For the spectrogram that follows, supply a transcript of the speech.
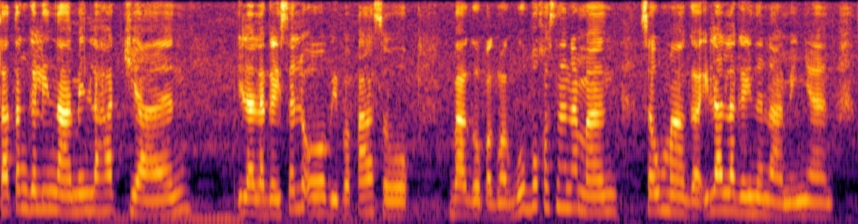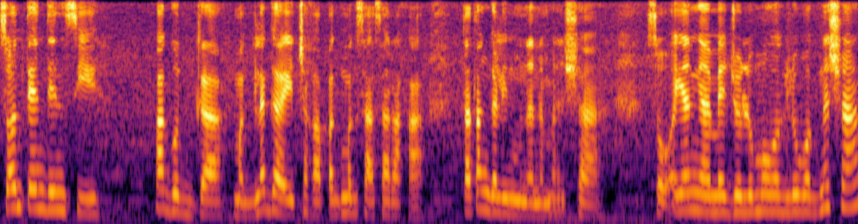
tatanggalin namin lahat yan, ilalagay sa loob, ipapasok, bago pag magbubukas na naman sa umaga, ilalagay na namin yan. So, ang tendency, pagod ka maglagay, tsaka pag magsasara ka, tatanggalin mo na naman siya. So, ayan nga, medyo lumuwag-luwag na siya.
